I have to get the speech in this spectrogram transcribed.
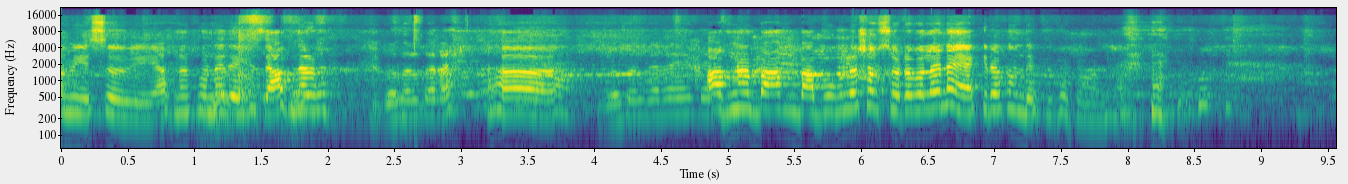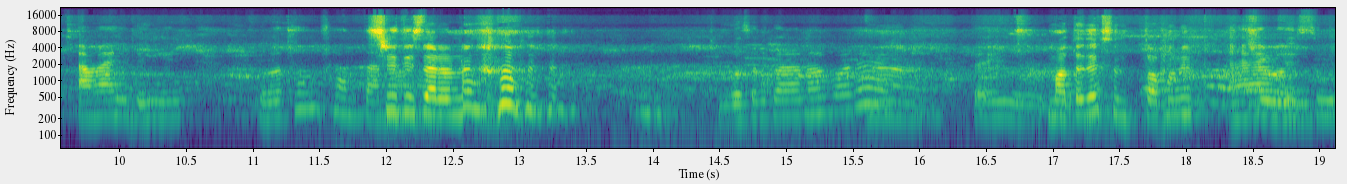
আমি ছবি আপনার ফোনে দেখেছি আপনার গোসল করে? হ্যাঁ। গোসল করে আপনার বাবুগুলো সব ছোটবেলায় না একই রকম দেখতে থাকে মনে হয়। আমার দেখি প্রথম সন্তান। স্মৃতিচারণ। গোসল করানোর পরে মাথা দেখছেন? তখনই হ্যাঁ চুল।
